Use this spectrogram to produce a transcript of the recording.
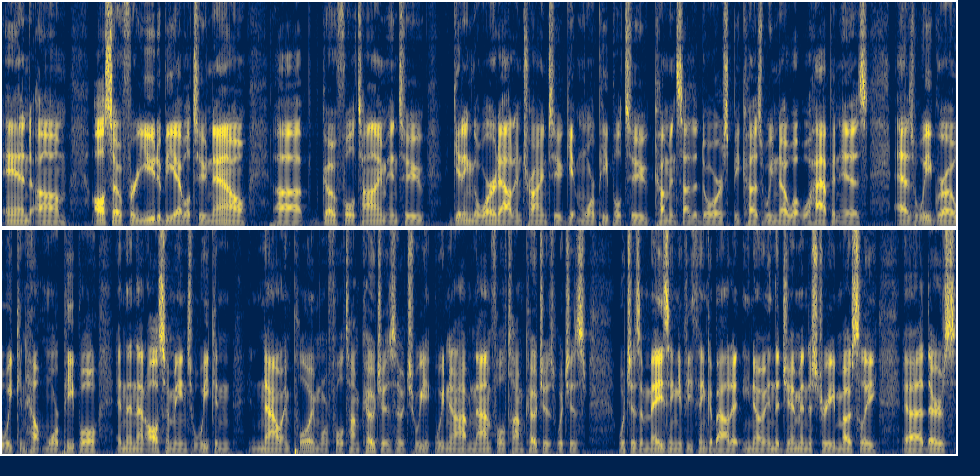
and um, also for you to be able to now uh, go full time into getting the word out and trying to get more people to come inside the doors because we know what will happen is as we grow we can help more people. And then that also means we can now employ more full-time coaches which we, we now have nine full-time coaches which is which is amazing if you think about it. You know, in the gym industry, mostly uh, there's,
